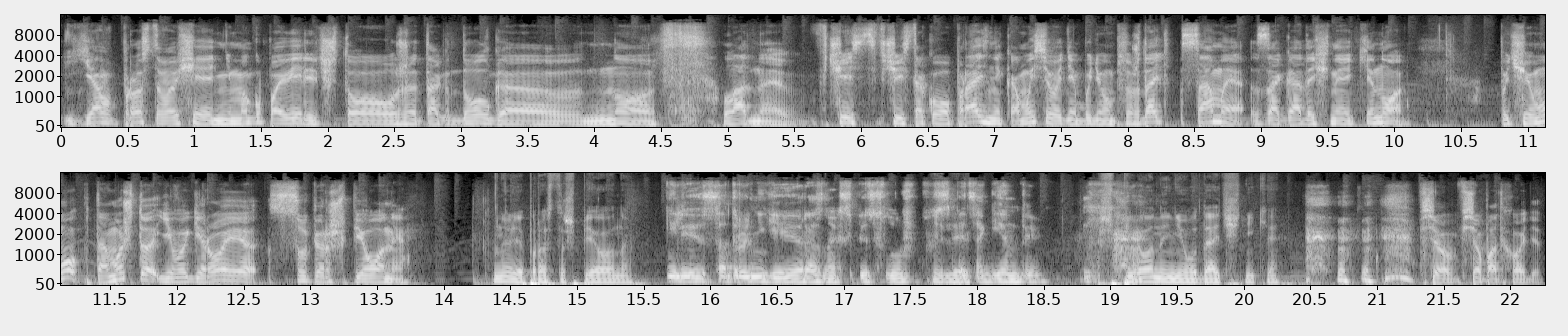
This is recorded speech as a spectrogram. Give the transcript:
Я просто вообще не могу поверить, что уже так долго, но ладно, в честь, в честь такого праздника мы сегодня будем обсуждать самое загадочное кино. Почему? Потому что его герои супершпионы. Ну или просто шпионы. Или сотрудники разных спецслужб, или спецагенты. Шпионы-неудачники. Все, все подходит.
